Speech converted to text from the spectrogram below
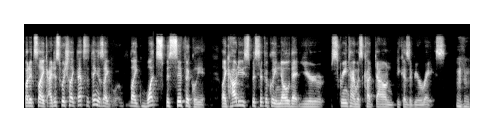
But it's like I just wish like that's the thing is like like what specifically like how do you specifically know that your screen time was cut down because of your race? Mm-hmm.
